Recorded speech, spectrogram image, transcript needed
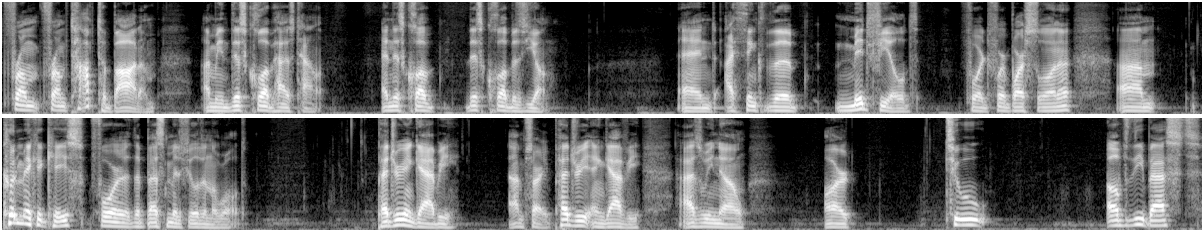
from from top to bottom, I mean, this club has talent, and this club this club is young. And I think the midfield for for Barcelona um, could make a case for the best midfield in the world. Pedri and Gabi, I'm sorry, Pedri and Gavi, as we know, are two of the best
